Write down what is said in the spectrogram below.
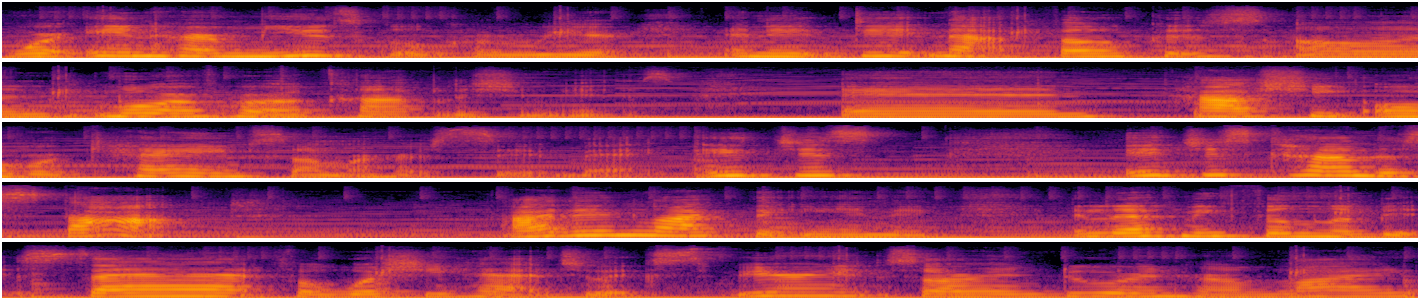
were in her musical career, and it did not focus on more of her accomplishments and how she overcame some of her setbacks. It just, it just kind of stopped. I didn't like the ending. It left me feeling a bit sad for what she had to experience or endure in her life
